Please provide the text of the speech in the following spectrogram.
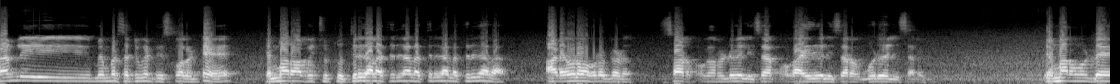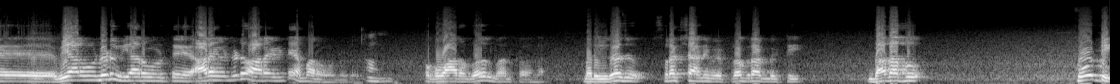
ఫ్యామిలీ మెంబర్ సర్టిఫికేట్ తీసుకోవాలంటే ఎంఆర్ ఆఫీస్ చుట్టూ తిరగాల తిరగాల తిరగాల తిరగాల. ఆడెవరో ఒకడు ఉంటాడు. సార్ ఒక రెండు వేలు సార్ ఒక ఐదు వేలు సార్ ఒక మూడు వేలు ఇస్తారు. ఎంఆర్ఓ ఉంటే విఆర్ఓ ఉండడు విఆర్ఓ ఉంటే ఆర్ఐ ఉండడు ఆర్ఐ ఉంటే ఎంఆర్ఓ ఉండడు. ఒక వారం రోజులు మానుకోవాలి. మరి ఈరోజు సురక్ష అని ప్రోగ్రాం పెట్టి దాదాపు కోటి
